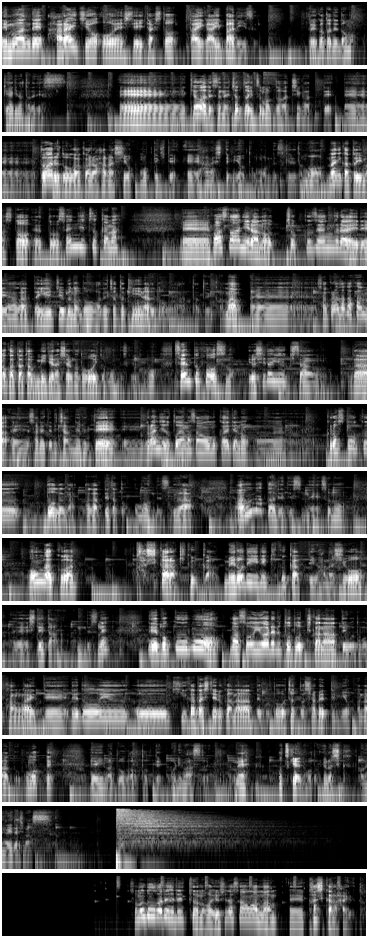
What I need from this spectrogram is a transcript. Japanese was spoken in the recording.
M1 でハライチを応援していた人、大概バディーズ。ということでどうも、欅の種です。えー、今日はですね、ちょっといつもとは違って、えー、とある動画から話を持ってきて、えー、話してみようと思うんですけれども、何かと言いますと、えっ、と、先日かな、えー、ファーストアニラの直前ぐらいで上がった YouTube の動画でちょっと気になる動画があったというか、まあ、えー、桜坂ファンの方は多分見てらっしゃる方多いと思うんですけれども、セントフォースの吉田裕樹さんが、えー、されてるチャンネルで、えー、グランジの遠山さんを迎えての、えー、クロストーク動画が上がってたと思うんですですがあの中でですねその音楽は歌詞から聴くかメロディーで聴くかっていう話を、えー、してたんですね。で僕も、まあ、そう言われるとどっちかなっていうことも考えてでどういう聴き方してるかなってことをちょっと喋ってみようかなと思って、えー、今動画を撮っておりますということでねお付き合いのほどよろしくお願いいたします。その動画で出てたのは、吉田さんは、まあ、えー、歌詞から入ると。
